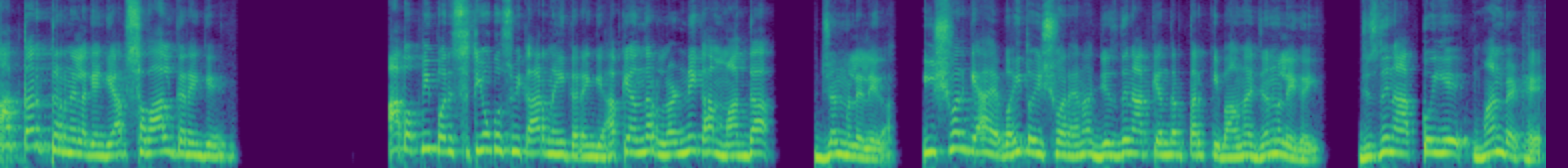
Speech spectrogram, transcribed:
आप तर्क करने लगेंगे, आप सवाल करेंगे। आप अपनी परिस्थितियों को स्वीकार नहीं करेंगे। आपके अंदर लड़ने का मादा जन्म ले लेगा। ईश्वर क्या है? वही तो ईश्वर है ना, जिस दिन आपके अंदर तर्क की भावना जन्म ले गई, जिस दिन आपको ये मान बैठे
